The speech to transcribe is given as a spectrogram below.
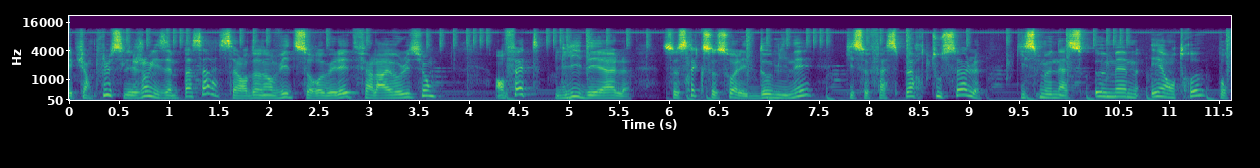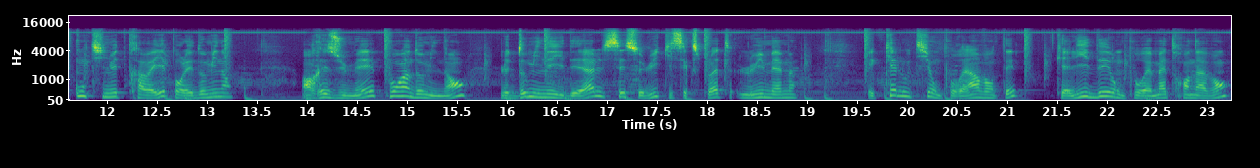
et puis en plus, les gens, ils aiment pas ça, ça leur donne envie de se rebeller, de faire la révolution. En fait, l'idéal, ce serait que ce soit les dominés qui se fassent peur tout seuls, qui se menacent eux-mêmes et entre eux pour continuer de travailler pour les dominants. En résumé, pour un dominant, le dominé idéal, c'est celui qui s'exploite lui-même et quel outil on pourrait inventer, quelle idée on pourrait mettre en avant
